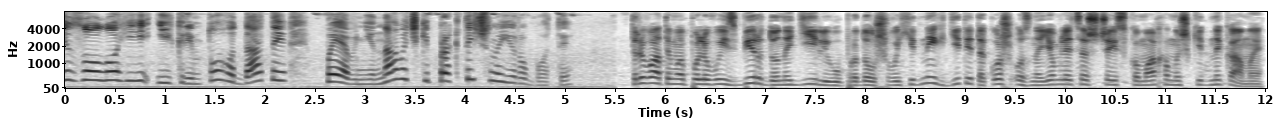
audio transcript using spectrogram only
із зоології і, крім того, дати певні навички практичної роботи. Триватиме польовий збір до неділі. Упродовж вихідних діти також ознайомляться ще й з комахами-шкідниками.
